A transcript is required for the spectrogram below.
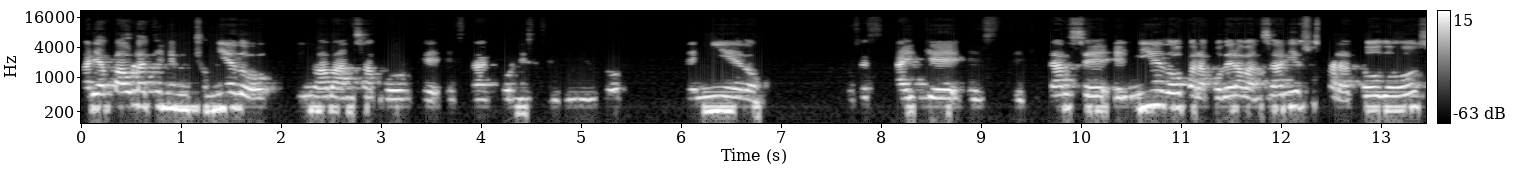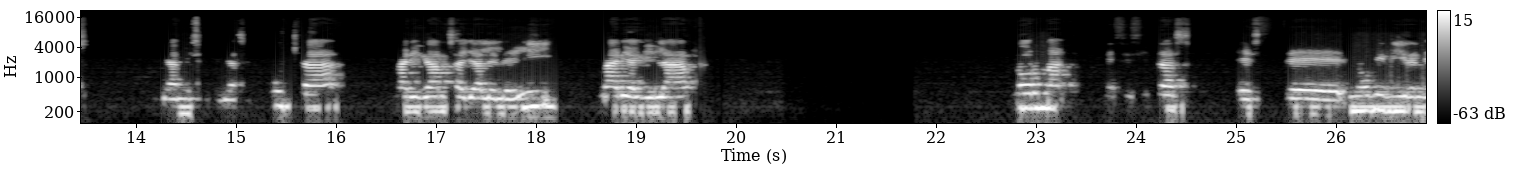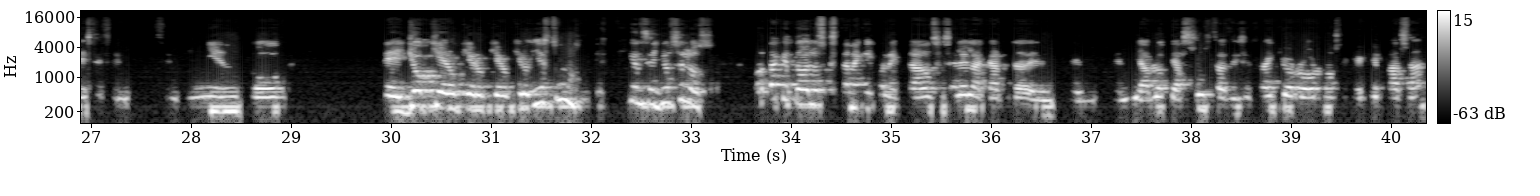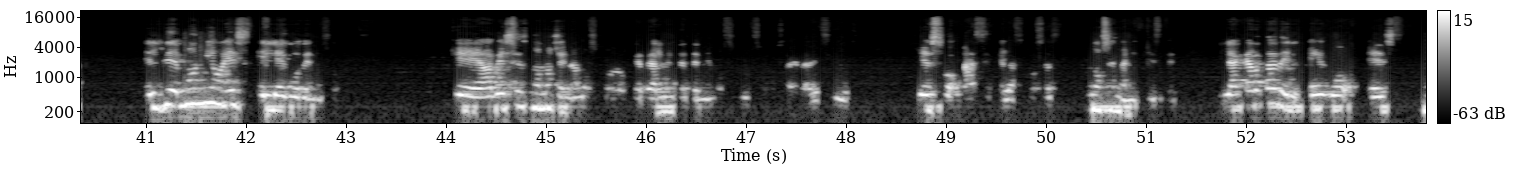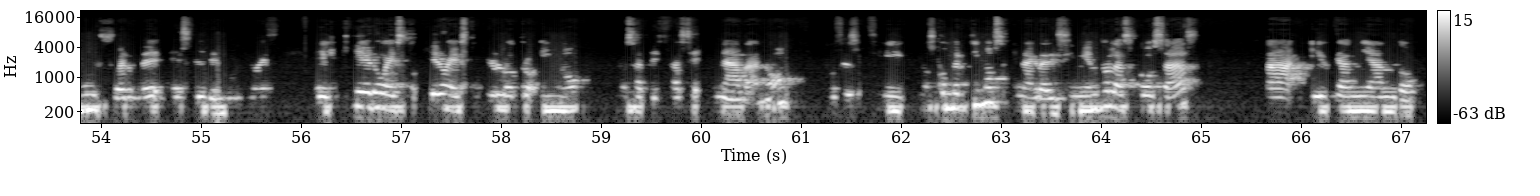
María Paula tiene mucho miedo y no avanza porque está con ese sentimiento de miedo. Entonces, hay que este, quitarse el miedo para poder avanzar y eso es para todos. Ya me ya se escucha. Mari Garza ya le leí. María Aguilar. Norma, necesitas este, no vivir en ese sentimiento de yo quiero, quiero, quiero, quiero. Y esto, fíjense, yo se los, ahorita que todos los que están aquí conectados, y sale la carta del, diablo, te asustas, dices, ay, qué horror, no sé qué, qué pasa. El demonio es el ego de nosotros, que a veces no nos llenamos con lo que realmente tenemos y somos agradecidos. Y eso hace que las cosas no se manifiesten. La carta del ego es muy fuerte, es el demonio, es el quiero esto, quiero esto, quiero lo otro, y no nos satisface nada, ¿no? Entonces, si nos convertimos en agradecimiento las cosas, va a ir cambiando.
